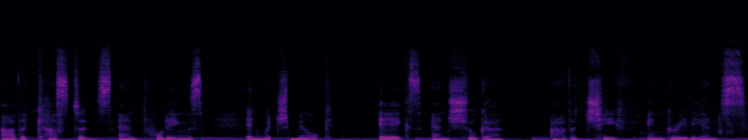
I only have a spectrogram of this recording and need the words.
are the custards and puddings in which milk, eggs, and sugar are the chief ingredients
